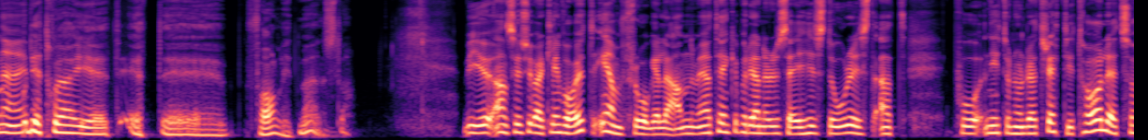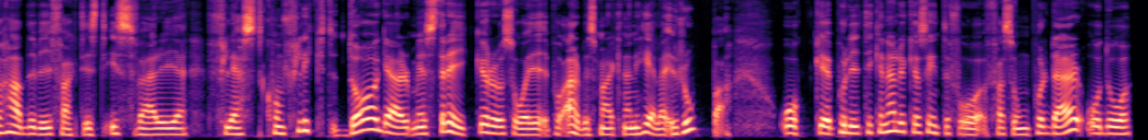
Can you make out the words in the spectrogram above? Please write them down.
Nej. Och det tror jag är ett, ett eh, farligt mönster. Vi anses ju verkligen vara ett enfrågeland, men jag tänker på det när du säger historiskt att på 1930-talet så hade vi faktiskt i Sverige flest konfliktdagar med strejker och så på arbetsmarknaden i hela Europa. Och eh, politikerna lyckades inte få fason på det där. Och, då,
